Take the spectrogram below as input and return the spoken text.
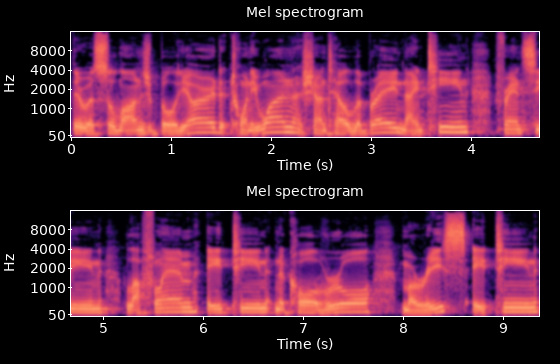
There was Solange Boilard, 21, Chantal Labrie, 19, Francine Laflamme, 18, Nicole Ruel, Maurice, 18,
